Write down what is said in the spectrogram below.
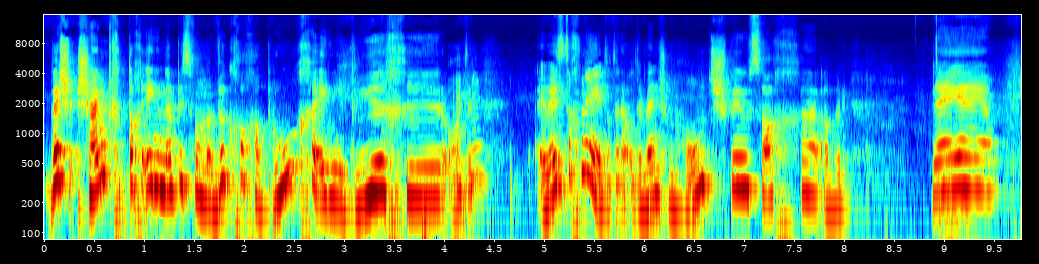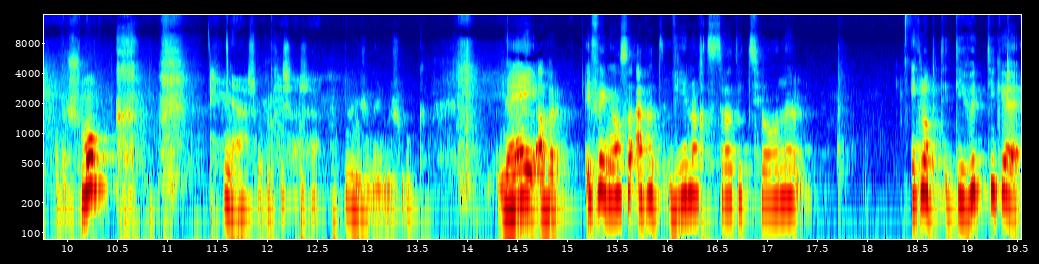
weißt, schenkt doch irgendetwas, was man wirklich auch brauchen kann. Irgendwie Bücher oder... Ich weiß doch nicht. Oder, oder wenn schon Holzspielsachen, aber... Ja, ja, ja. Oder Schmuck. Ja, Schmuck ist auch schön. Dann ist immer Schmuck. Nein, aber ich finde also eben die Weihnachtstraditionen... Ich glaube, die, heutigen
